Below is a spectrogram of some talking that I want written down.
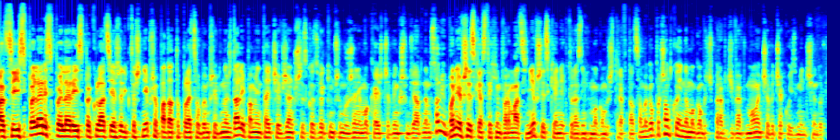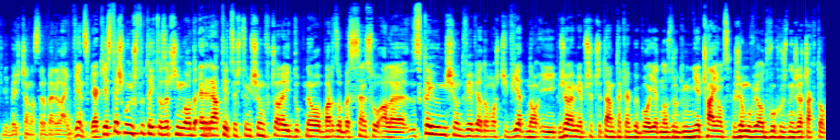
spekulacje i spoilery, spoilery i spekulacje. Jeżeli ktoś nie przepada, to polecałbym przewinąć dalej. Pamiętajcie, wziąć wszystko z wielkim przymrużeniem oka, jeszcze większym ziarnem soli, bo nie wszystkie z tych informacji, nie wszystkie, niektóre z nich mogą być trefne od samego początku, inne mogą być prawdziwe w momencie wycieku i zmienić się do chwili wejścia na serwery live. Więc jak jesteśmy już tutaj, to zacznijmy od erraty, coś co mi się wczoraj dupnęło bardzo bez sensu, ale skleiły mi się dwie wiadomości w jedno i wziąłem je, przeczytałem tak jakby było jedno z drugim, nie czając, że mówię o dwóch różnych rzeczach, to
